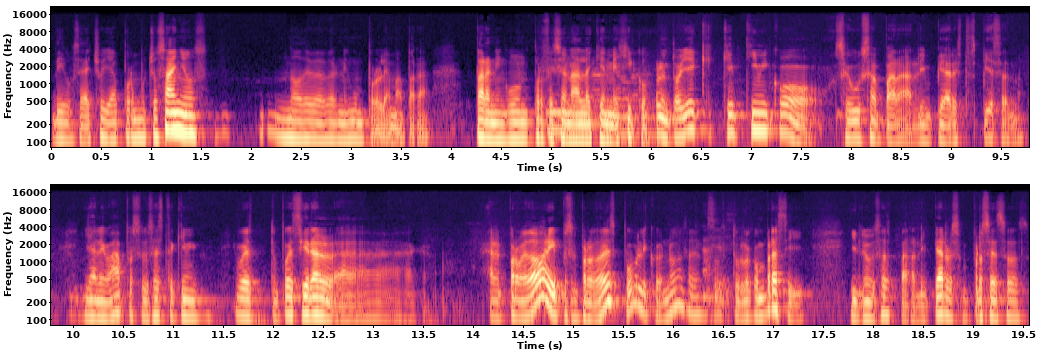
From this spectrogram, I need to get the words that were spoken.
digo, se ha hecho ya por muchos años, no debe haber ningún problema para, para ningún profesional aquí en México. Pregunto, oye, ¿qué, químico se usa para limpiar estas piezas? ¿no? Y ya le digo, ah, pues usa este químico. Pues tú puedes ir al, al proveedor y pues el proveedor es público, ¿no? O sea, pues, tú lo compras y, y, lo usas para limpiarlo. Son procesos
